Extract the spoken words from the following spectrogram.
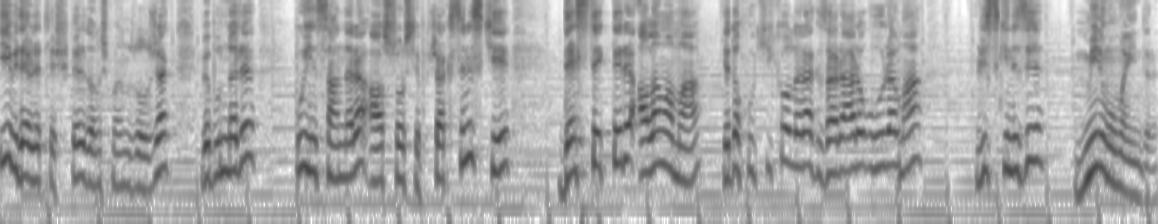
iyi bir devlet teşvikleri danışmanınız olacak ve bunları bu insanlara outsource yapacaksınız ki destekleri alamama ya da hukuki olarak zarara uğrama riskinizi minimuma indirin.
